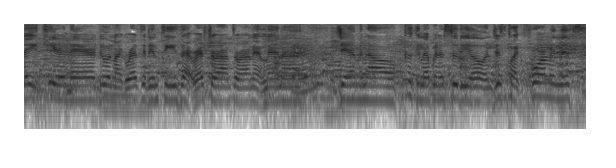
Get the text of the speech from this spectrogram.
dates here and there, doing like residencies at restaurants around Atlanta, jamming out, cooking up in the studio, and just like forming this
